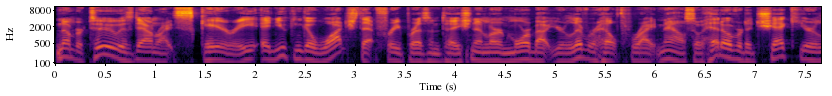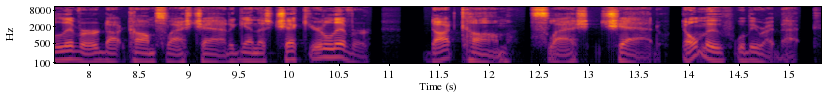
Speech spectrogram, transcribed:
Number two is downright scary, and you can go watch that free presentation and learn more about your liver health right now. So head over to checkyourliver.com slash Chad. Again, that's checkyourliver.com slash Chad. Don't move. We'll be right back.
